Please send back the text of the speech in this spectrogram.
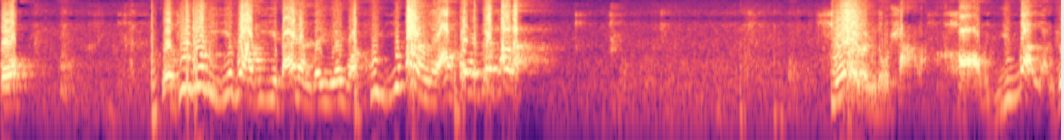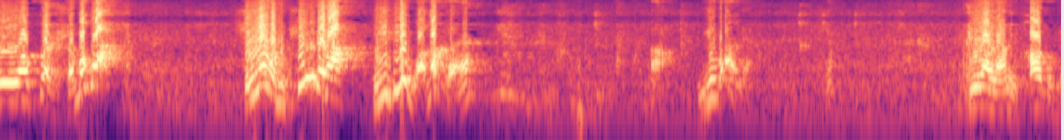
哦，我听说你一卦是一百两纹银，我出一万两，我别看了。所有人都傻了，好，一万两，这又要算什么卦？行了，我们听着吧，你比我们狠啊！一万两，行，一万两你掏出去，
